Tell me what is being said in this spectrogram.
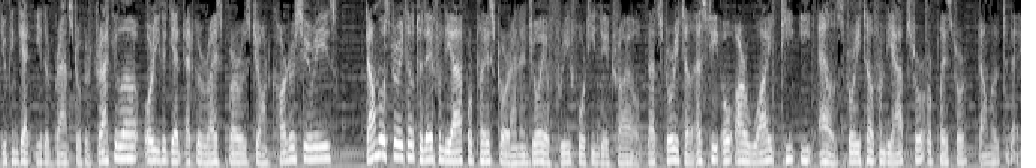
You can get either Bram Stoker's Dracula or you could get Edgar Rice Burroughs' John Carter series. Download Storytel today from the app or Play Store and enjoy a free 14-day trial. That's Storytel, S-T-O-R-Y-T-E-L. Storytel from the App Store or Play Store. Download today.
